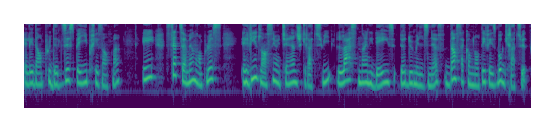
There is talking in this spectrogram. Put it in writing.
elle est dans plus de 10 pays présentement. Et cette semaine, en plus, elle vient de lancer un challenge gratuit, Last 90 Days de 2019, dans sa communauté Facebook gratuite.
